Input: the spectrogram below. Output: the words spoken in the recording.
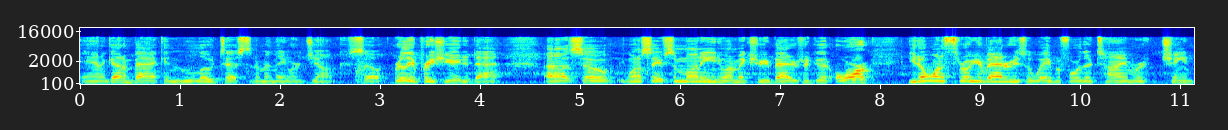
and I got them back and load tested them and they were junk. So really appreciated that. Uh, so you want to save some money and you want to make sure your batteries are good or you don't want to throw your batteries away before their time or chain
